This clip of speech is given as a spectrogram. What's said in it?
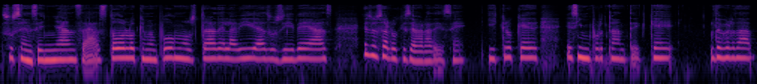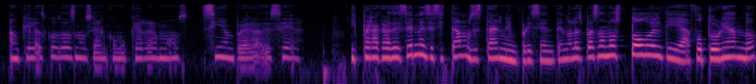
Sus enseñanzas, todo lo que me pudo mostrar de la vida, sus ideas, eso es algo que se agradece. Y creo que es importante que de verdad, aunque las cosas no sean como queramos, siempre agradecer y para agradecer necesitamos estar en el presente. Nos las pasamos todo el día fotoreando,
